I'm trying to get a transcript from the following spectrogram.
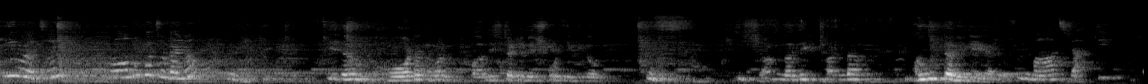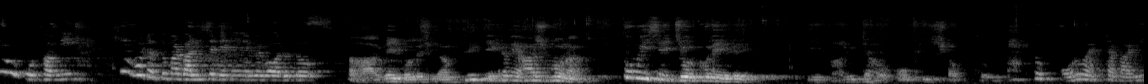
কি হয়েছে? অমন করছ কেন? কি যেন হঠাৎ আমার বালিশটা টেনে সরিয়ে দিল। কি সাংঘাতিক ঠান্ডা। ঘুমটা ভেঙে গেল। মাঝ রাত্রি কেউ কোথাও নেই? কি হঠাৎ তোমার বালিশটা টেনে নেবে বলো তো? আগেই বলেছিলাম এখানে আসব না। তুমি সেই জোর করে এলে। এই বাড়িটা অভিশপ্ত। এত বড় একটা বাড়ি।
